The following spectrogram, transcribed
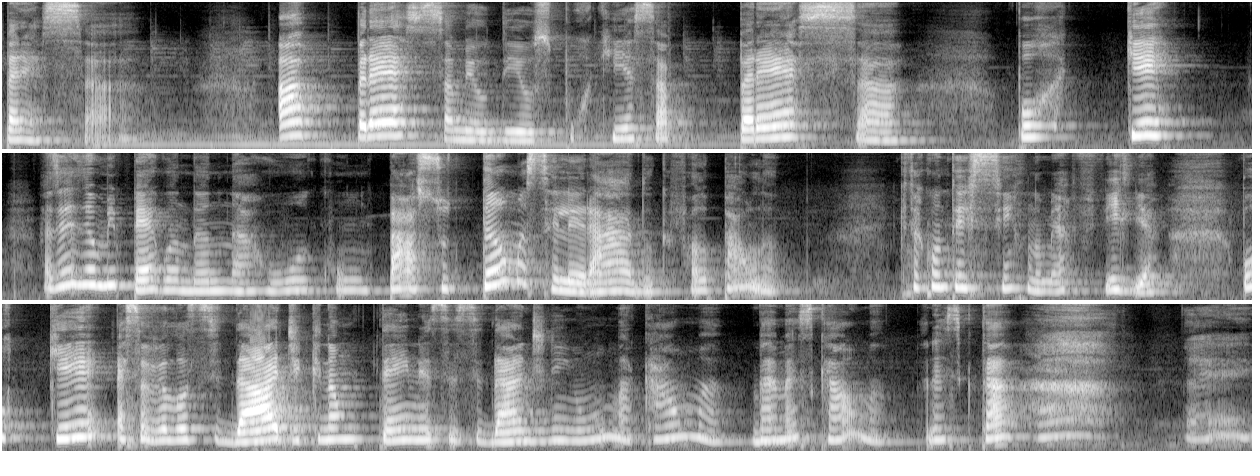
pressa. A pressa, meu Deus, por que essa pressa? Por quê? Às vezes eu me pego andando na rua com um passo tão acelerado que eu falo, Paula, o que está acontecendo, minha filha? Por que essa velocidade que não tem necessidade nenhuma? Calma, vai mais calma. Parece que tá. É.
